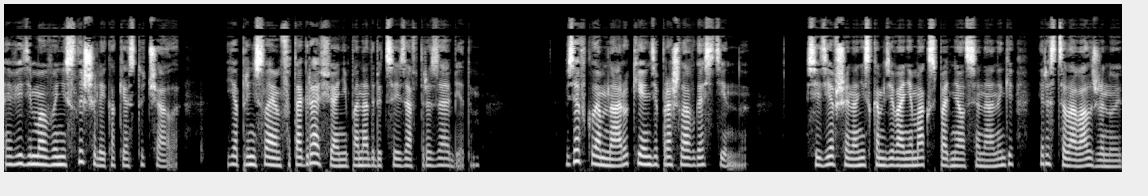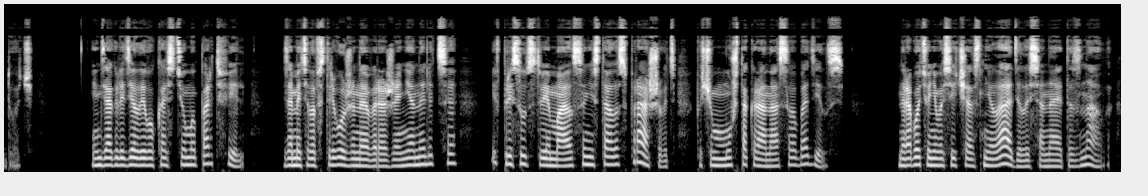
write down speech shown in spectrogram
«Видимо, вы не слышали, как я стучала. Я принесла им фотографию, они понадобятся и завтра за обедом». Взяв Клэм на руки, Энди прошла в гостиную. Сидевший на низком диване Макс поднялся на ноги и расцеловал жену и дочь. Энди оглядела его костюм и портфель, заметила встревоженное выражение на лице и в присутствии Майлса не стала спрашивать, почему муж так рано освободился. На работе у него сейчас не ладилось, она это знала —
